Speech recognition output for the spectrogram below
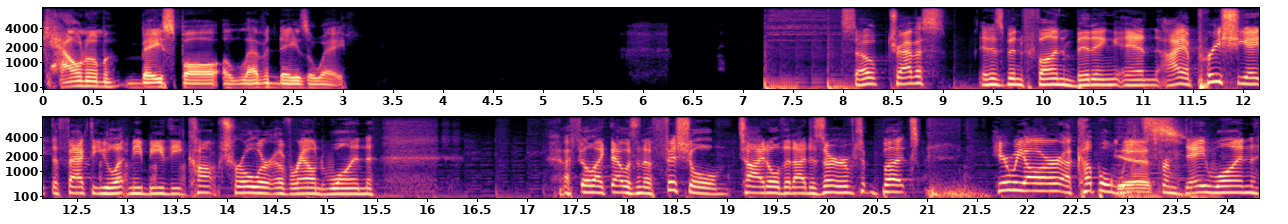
count 'em baseball 11 days away so travis it has been fun bidding and i appreciate the fact that you let me be the comptroller of round one. I feel like that was an official title that i deserved but here we are a couple weeks Yes. from day one.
